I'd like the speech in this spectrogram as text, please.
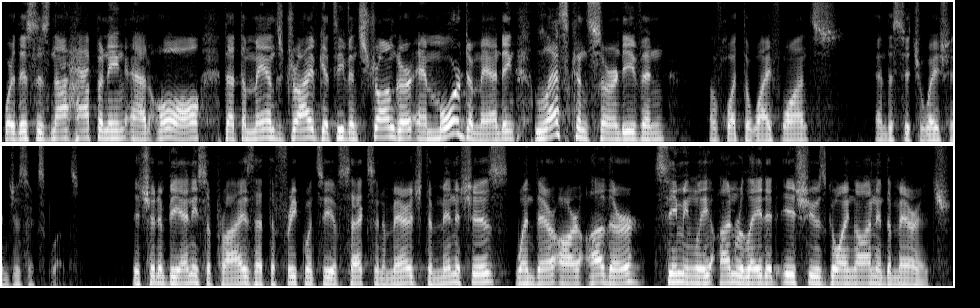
where this is not happening at all that the man's drive gets even stronger and more demanding, less concerned even of what the wife wants, and the situation just explodes. It shouldn't be any surprise that the frequency of sex in a marriage diminishes when there are other seemingly unrelated issues going on in the marriage.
